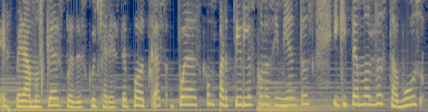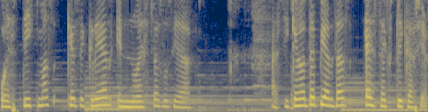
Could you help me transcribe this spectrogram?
Esperamos que después de escuchar este podcast puedas compartir los conocimientos y quitemos los tabús o estigmas que se crean en nuestra sociedad. Así que no te pierdas esta explicación.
